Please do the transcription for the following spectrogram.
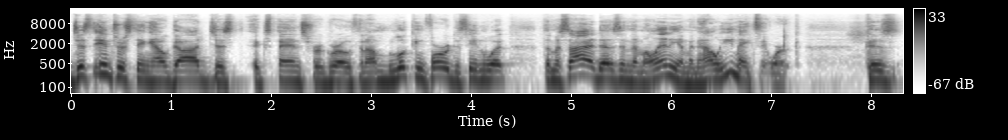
just interesting how God just expands for growth. And I'm looking forward to seeing what the Messiah does in the millennium and how he makes it work. Because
